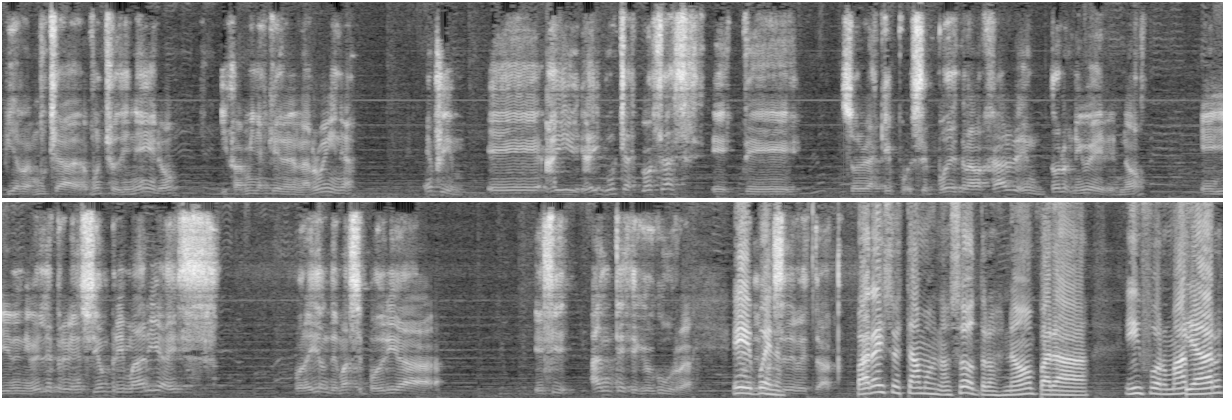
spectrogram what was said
pierda mucha, mucho dinero y familias queden en la ruina. En fin, eh, hay, hay muchas cosas este, sobre las que se puede trabajar en todos los niveles, ¿no? Y en el nivel de prevención primaria es por ahí donde más se podría, es decir, antes de que ocurra. Eh, bueno. más se debe estar. Para eso estamos nosotros, ¿no? Para informar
